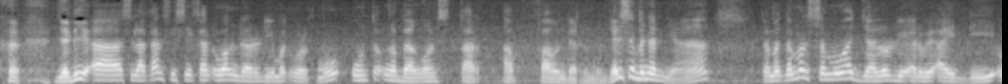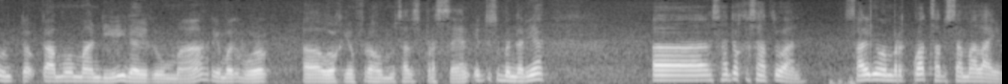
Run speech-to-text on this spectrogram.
Jadi uh, silakan sisihkan uang dari remote workmu untuk ngebangun startup foundermu. Jadi sebenarnya teman-teman semua jalur di RWID untuk kamu mandiri dari rumah remote work uh, working from home 100% itu sebenarnya uh, satu kesatuan saling memperkuat satu sama lain.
